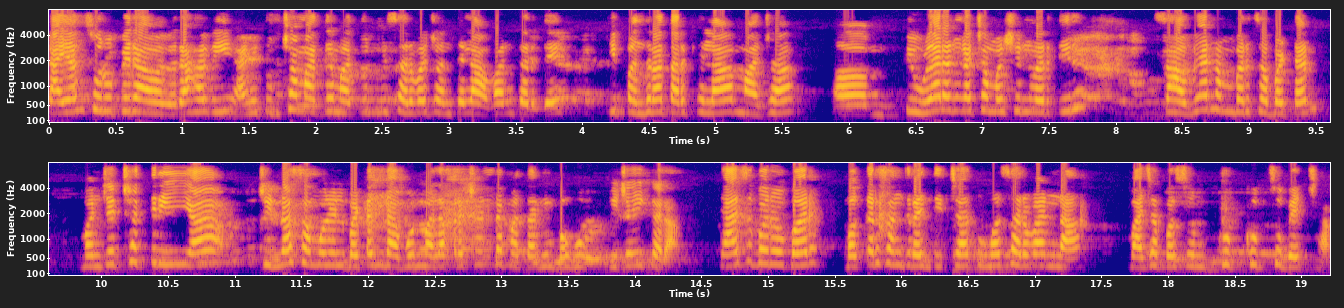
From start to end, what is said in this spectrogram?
कायमस्वरूपी राहा- राहावी. आणि तुमच्या माध्यमातून मी सर्व जनतेला आवाहन करते की पंधरा तारखेला माझ्या पिवळ्या रंगाच्या मशीनवरती सहाव्या नंबरचं बटन म्हणजे छत्री या चिन्हासमोरील बटन दाबून मला प्रचंड मताने बहु विजयी करा. त्याचबरोबर मकर संक्रांतीच्या तुम्हा सर्वांना माझ्यापासून खूप खूप शुभेच्छा.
